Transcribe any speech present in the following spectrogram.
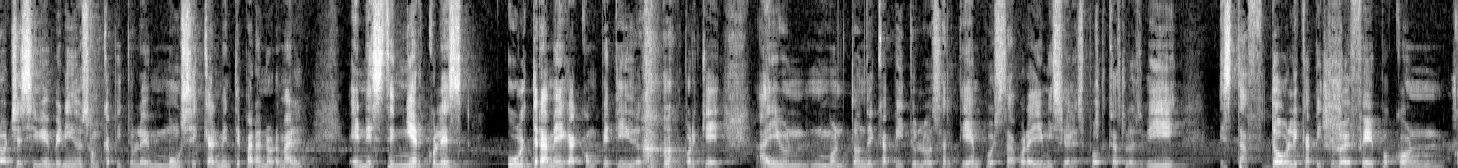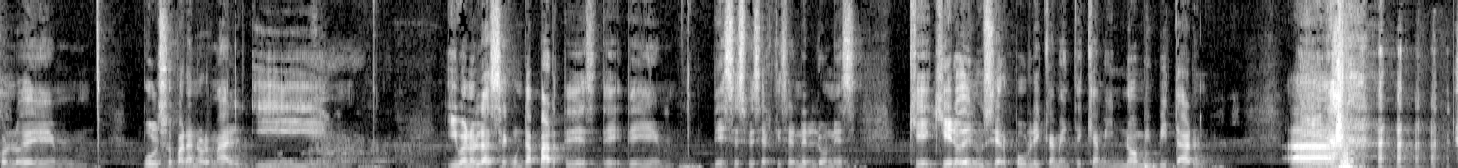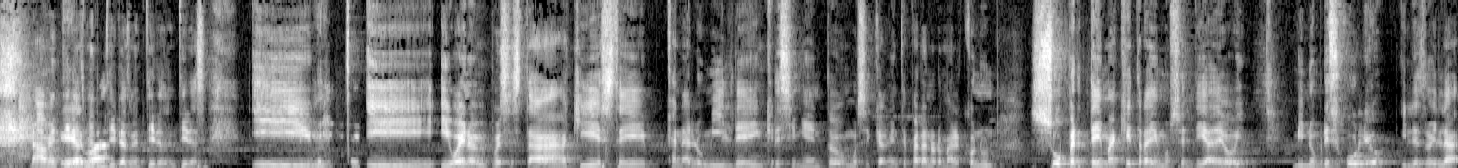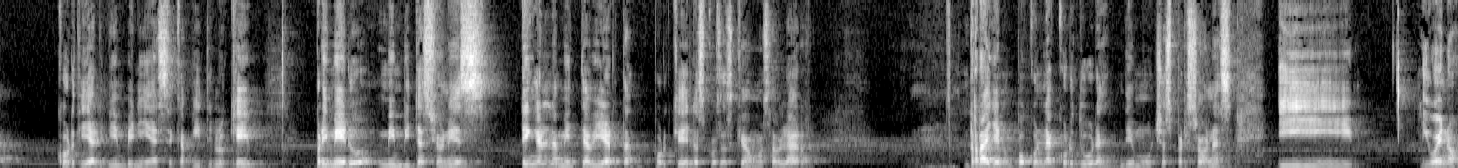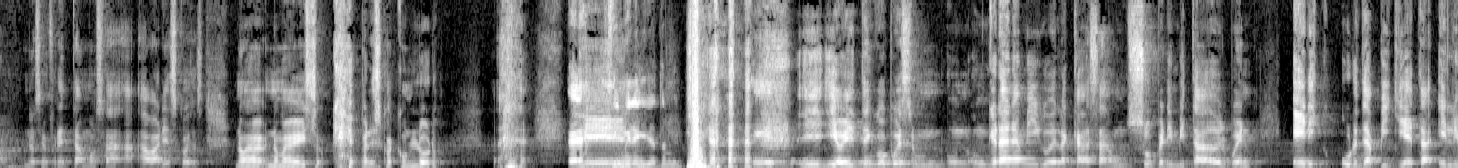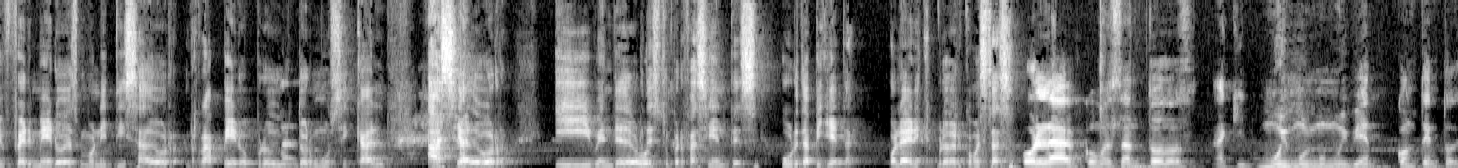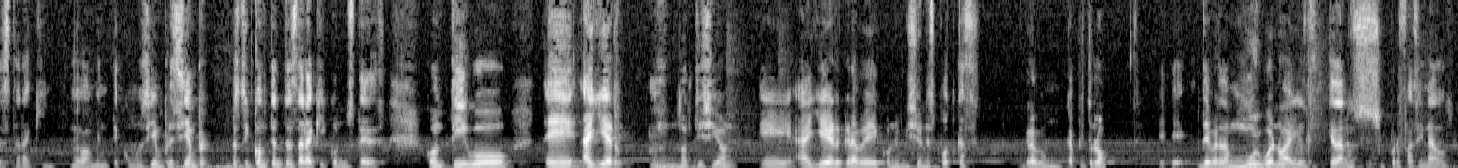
noches y bienvenidos a un capítulo de Musicalmente Paranormal. En este miércoles ultra mega competido porque hay un montón de capítulos al tiempo, está por ahí emisiones podcast, los vi, está doble capítulo de FEPO con, con lo de mm, Pulso Paranormal y, y bueno, la segunda parte de, de, de, de ese especial que hicieron el lunes que quiero denunciar públicamente que a mí no me invitaron. Ah. no, mentiras, mentiras, mentiras, mentiras. Y, y, bueno, pues está aquí este canal humilde en crecimiento, musicalmente paranormal, con un super tema que traemos el día de hoy. Mi nombre es Julio y les doy la cordial bienvenida a este capítulo que primero mi invitación es tengan la mente abierta porque de las cosas que vamos a hablar rayan un poco en la cordura de muchas personas y, y bueno, nos enfrentamos a, a, varias cosas. No, no, me había visto que parezco acá un loro. Eh, eh, sí, mire, yo también. Eh, y, y, hoy tengo pues un, un, un, gran amigo de la casa, un súper invitado, el buen Eric Urdapilleta, el enfermero desmonetizador, rapero, productor musical, aseador y vendedor de estupefacientes, Urdapilleta. Hola Eric, brother, ¿cómo estás? Hola, ¿cómo están todos? Aquí muy, muy, muy, muy bien. Contento de estar aquí nuevamente, como siempre, siempre estoy contento de estar aquí con ustedes. Contigo, eh, ayer, notición, eh, ayer grabé con Emisiones Podcast, grabé un capítulo, eh, de verdad muy bueno, ellos quedaron súper fascinados.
